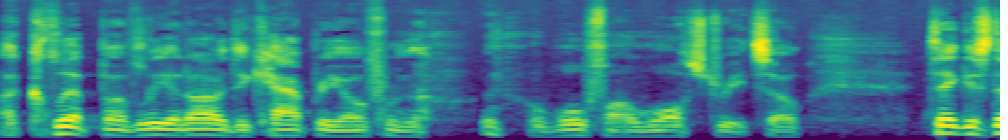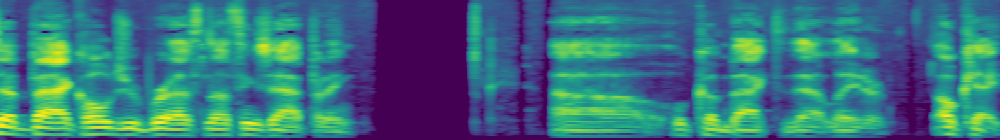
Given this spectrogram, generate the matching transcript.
a clip of Leonardo DiCaprio from the Wolf on Wall Street. So take a step back, hold your breath. Nothing's happening. Uh, we'll come back to that later. Okay,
